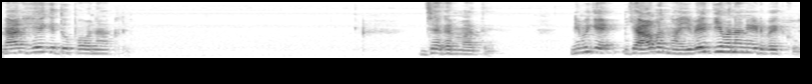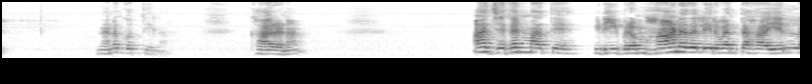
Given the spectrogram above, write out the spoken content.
ನಾನು ಹೇಗೆ ಧೂಪವನ್ನು ಹಾಕಲಿ? ಜಗನ್ಮಾತೆ, ನಿಮಗೆ ಯಾವ ನೈವೇದ್ಯವನ್ನು ನೀಡಬೇಕು? ನನಗೆ ಗೊತ್ತಿಲ್ಲ. ಕಾರಣ ಆ ಜಗನ್ಮಾತೆ ಇಡೀ ಬ್ರಹ್ಮಾಂಡದಲ್ಲಿರುವಂತಹ ಎಲ್ಲ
